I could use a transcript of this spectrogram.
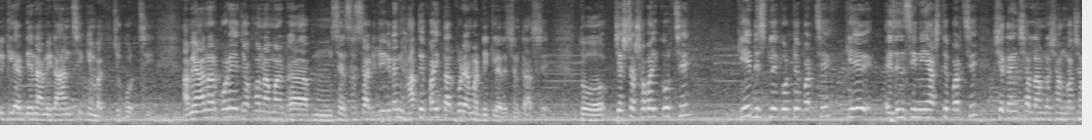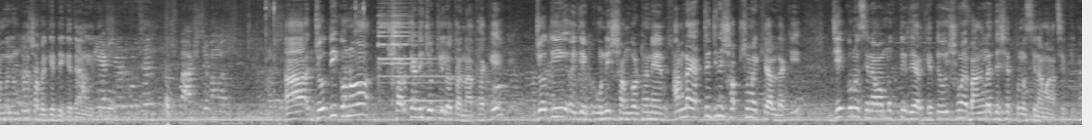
ডিক্লেয়ার দিন আমি এটা আনছি কিংবা কিছু করছি। আমি আনার পরে যখন আমার সেন্সার সার্টিফিকেট আমি হাতে পাই তারপরে আমার ডিক্লারেশনটা আসে। তো চেষ্টা সবাই করছে কে ডিসপ্লে করতে পারছে কে এজেন্সি নিয়ে আসতে পারছে সেটা ইনশাল্লাহ আমরা সংবাদ সম্মেলন করে সবাইকে ডেকে জানিয়ে দেবো। যদি কোনো সরকারি জটিলতা না থাকে যদি ওই যে উনিশ সংগঠনের, আমরা একটা জিনিস সবসময় খেয়াল রাখি, যে কোনো সিনেমা মুক্তি দেওয়ার ক্ষেত্রে ওই সময় বাংলাদেশের কোনো সিনেমা আছে কিনা।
